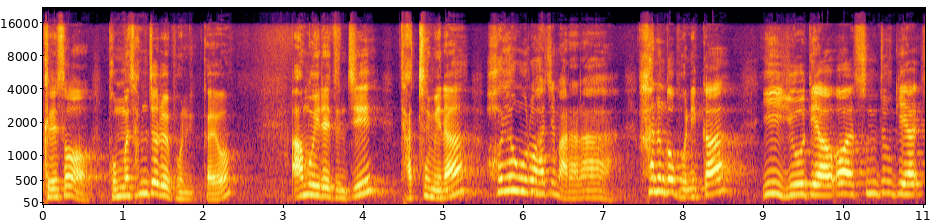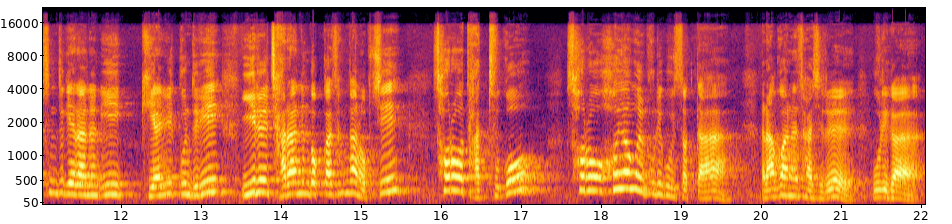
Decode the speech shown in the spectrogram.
그래서 본문 3절을 보니까요. 아무 일에든지 다툼이나 허영으로 하지 말아라 하는 거 보니까 이 유오디아와 순두계, 순두계라는 이 귀한 일꾼들이 일을 잘하는 것과 상관없이 서로 다투고 서로 허영을 부리고 있었다라고 하는 사실을 우리가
